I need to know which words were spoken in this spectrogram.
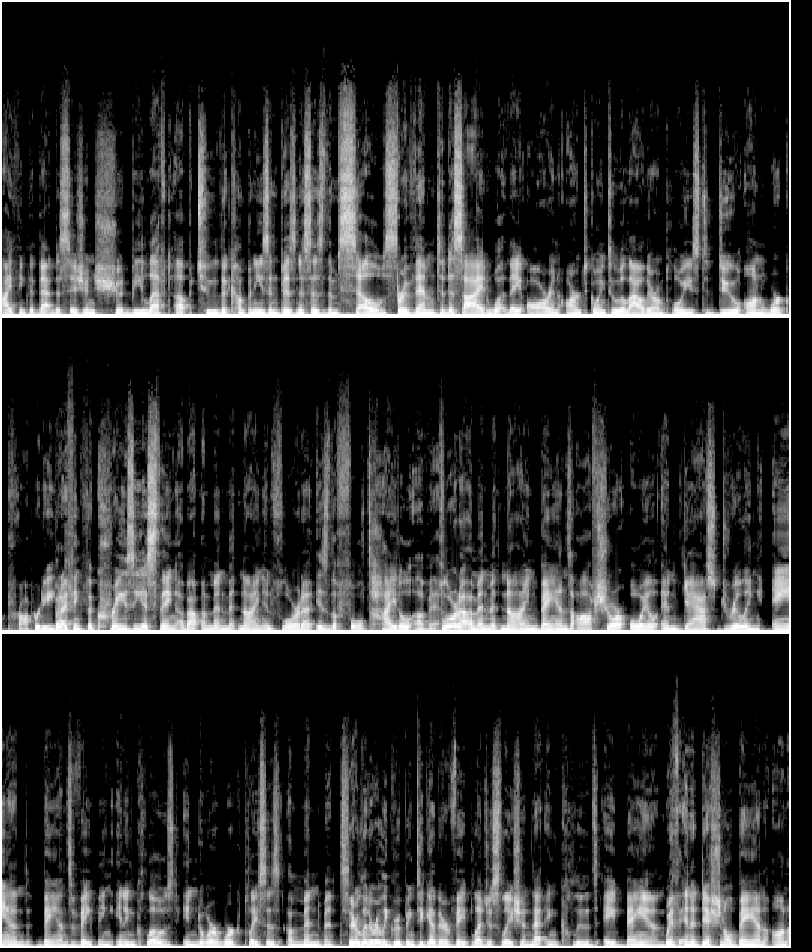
I think that that decision should be left up to the companies and businesses themselves for them to decide what they are and aren't going to allow their employees to do on work property. But I think the craziest thing about Amendment 9 in Florida is the full title of it. Florida Amendment 9 bans offshore oil and gas drilling and bans vaping in enclosed indoor workplaces amendment. They're literally grouping together vape legislation that includes a ban with an additional ban on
